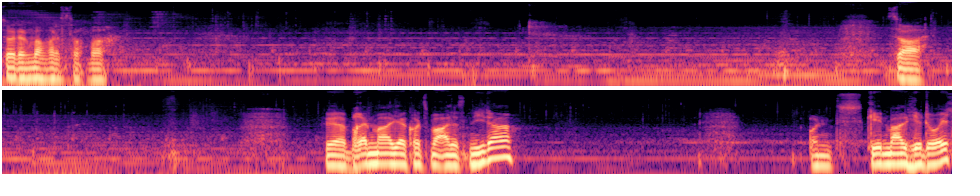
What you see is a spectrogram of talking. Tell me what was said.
So, dann machen wir das doch mal. So. Wir brennen mal hier kurz mal alles nieder. Und gehen mal hier durch.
